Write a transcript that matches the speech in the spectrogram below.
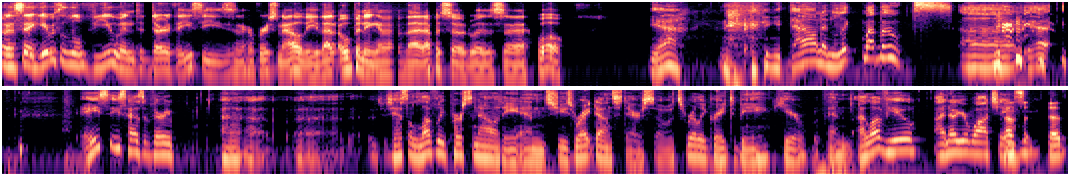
I was gonna say, give us a little view into Darth Aces and her personality. That opening of that episode was, uh, whoa. Yeah. Get down and lick my boots. Uh, yeah. Aces has a very, uh, uh, she has a lovely personality and she's right downstairs. So it's really great to be here. And I love you. I know you're watching. Don't, say- don't,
